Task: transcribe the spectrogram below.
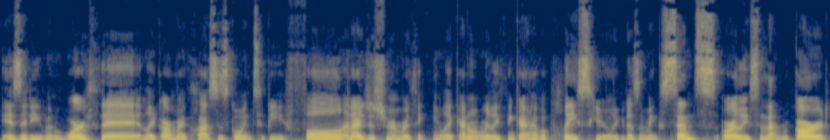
is it even worth it? Like, are my classes going to be full? And I just remember thinking, like, I don't really think I have a place here. Like, it doesn't make sense, or at least in that regard.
